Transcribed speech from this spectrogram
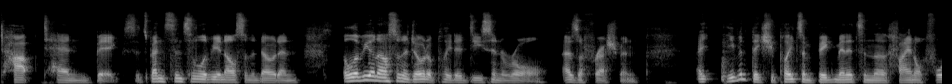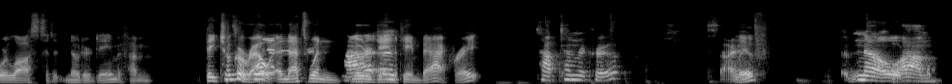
top 10 bigs. It's been since Olivia Nelson Ododa, and Olivia Nelson Ododa played a decent role as a freshman. I even think she played some big minutes in the final four loss to Notre Dame. If I'm, they took her out, and that's when Notre Dame came back, right? Top 10 recruit. Sorry. Liv? No, oh. um,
